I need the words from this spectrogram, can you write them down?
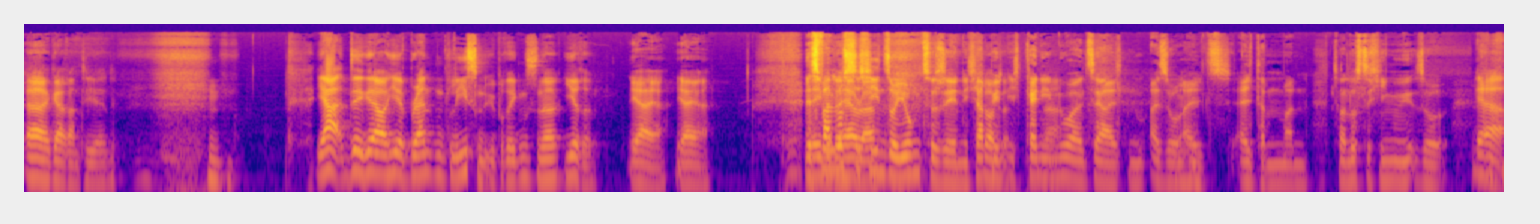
Äh, garantiert. Ja, genau, hier Brandon Gleason übrigens, ne? Ihre. Ja, ja, ja, ja. Es David war lustig, O'Hara. ihn so jung zu sehen. Ich, ich kenne ihn ja. nur als sehr alten, also mhm. als älteren Mann. Es war lustig, irgendwie so, ja.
